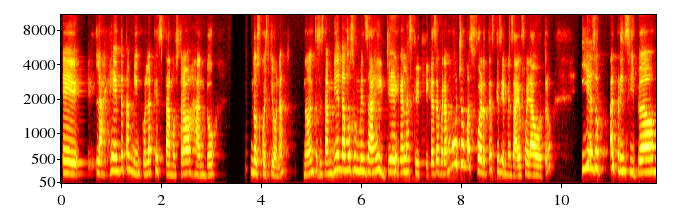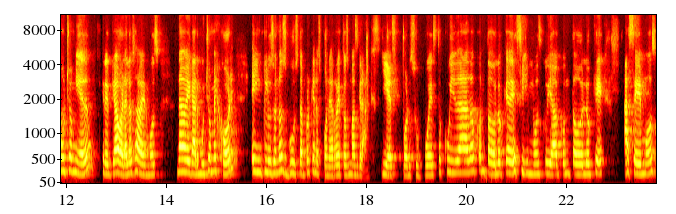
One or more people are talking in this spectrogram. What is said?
eh, la gente también con la que estamos trabajando nos cuestiona, ¿no? Entonces también damos un mensaje y llegan las críticas de afuera mucho más fuertes que si el mensaje fuera otro. Y eso al principio daba mucho miedo, creo que ahora lo sabemos navegar mucho mejor e incluso nos gusta porque nos pone retos más grandes. Y es, por supuesto, cuidado con todo lo que decimos, cuidado con todo lo que hacemos,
